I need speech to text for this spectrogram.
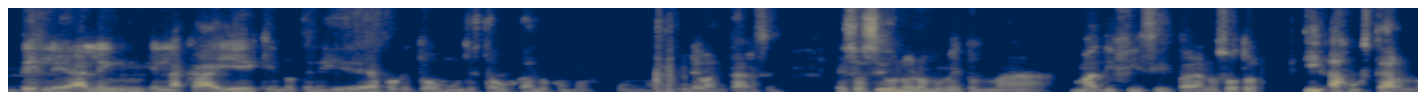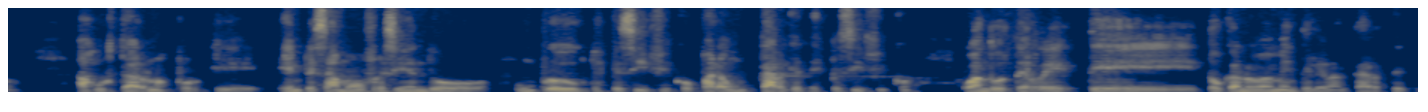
desleal en, en la calle que no tenés idea porque todo el mundo está buscando cómo, cómo levantarse. Eso ha sido uno de los momentos más, más difíciles para nosotros. Y ajustarnos ajustarnos porque empezamos ofreciendo un producto específico para un target específico. Cuando te, te toca nuevamente levantarte,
